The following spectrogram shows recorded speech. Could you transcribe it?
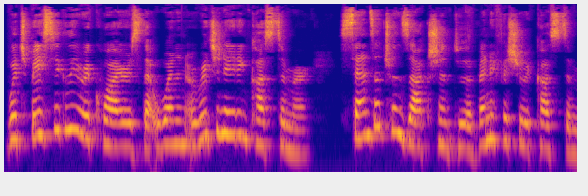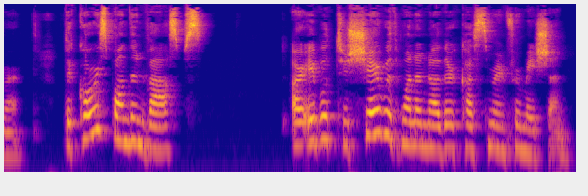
which basically requires that when an originating customer sends a transaction to a beneficiary customer, the correspondent VASPs are able to share with one another customer information.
